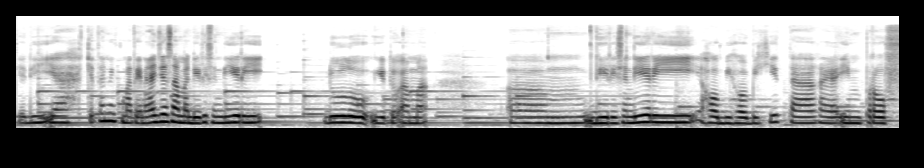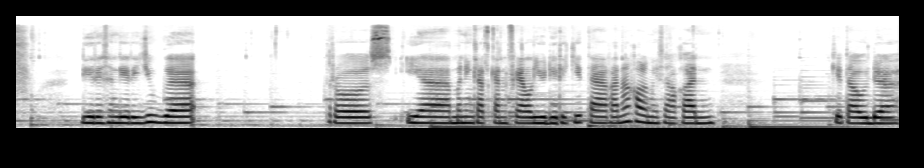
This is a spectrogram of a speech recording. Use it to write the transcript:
Jadi ya kita nikmatin aja sama diri sendiri dulu gitu sama um, diri sendiri hobi-hobi kita kayak improve diri sendiri juga. Terus ya meningkatkan value diri kita. Karena kalau misalkan kita udah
